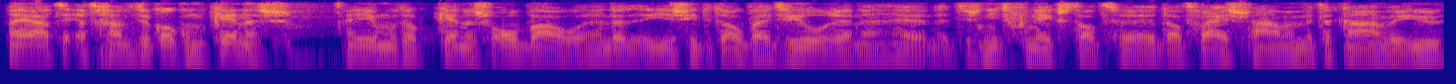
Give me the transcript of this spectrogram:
Nou ja, het, gaat natuurlijk ook om kennis. Je moet ook kennis opbouwen. En dat, je ziet het ook bij het wielrennen. Het is niet voor niks dat, uh, dat wij samen met de KNWU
